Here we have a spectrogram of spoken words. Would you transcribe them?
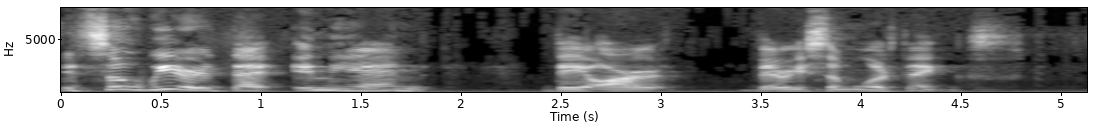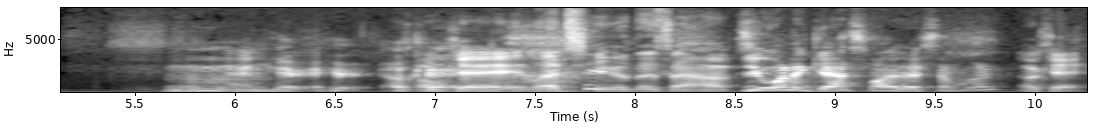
it's so weird that in the end, they are very similar things. Hmm. And here, here, okay. Okay. Let's hear this out. Do you want to guess why they're similar? Okay.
